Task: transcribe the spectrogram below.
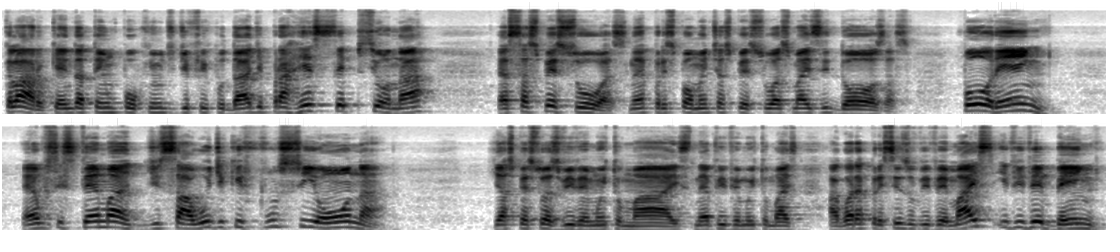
Claro que ainda tem um pouquinho de dificuldade para recepcionar essas pessoas, né? principalmente as pessoas mais idosas. Porém, é um sistema de saúde que funciona. E as pessoas vivem muito mais, né? Vivem muito mais. Agora é preciso viver mais e viver bem.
